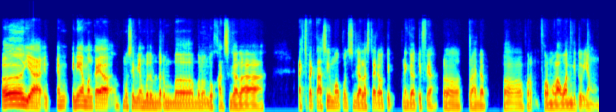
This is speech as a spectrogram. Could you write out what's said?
Uh, ya em, ini emang kayak musim yang benar-benar meruntuhkan segala ekspektasi maupun segala stereotip negatif ya uh, terhadap uh, Formula One gitu yang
